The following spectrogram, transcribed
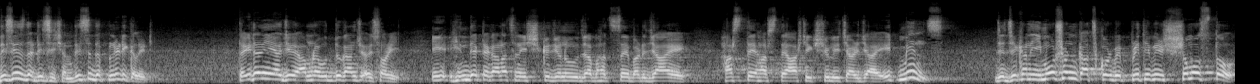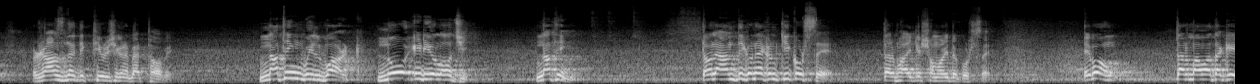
This is the decision this is the politicality তো এটা নিয়ে যে আমরা গান সরি হিন্দি একটা গান আছে না ইস্ক জনু জব হাসছে বাট যায়, হাসতে হাসতে আশিক শুলি চার যায়। ইট মিনস যে যেখানে ইমোশন কাজ করবে, পৃথিবীর সমস্ত রাজনৈতিক থিওরি সেখানে ব্যর্থ হবে। Nothing will work no ideology nothing তাহলে আন্তিকোণে এখন কি করছে? তার ভাইকে সমাহিত করছে। এবং তার মামা তাকে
